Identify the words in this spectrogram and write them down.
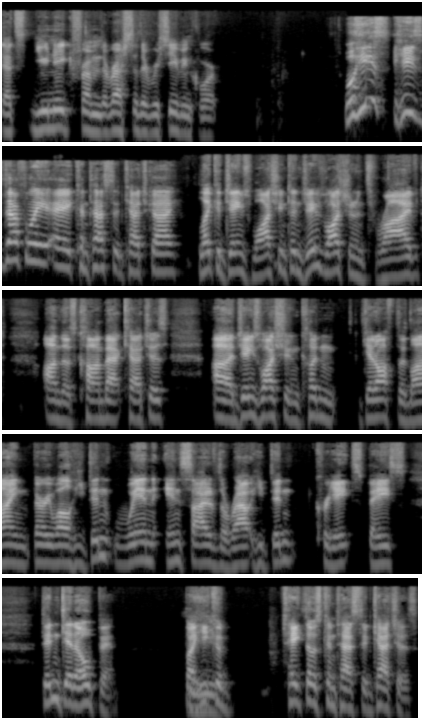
that's unique from the rest of the receiving corps? Well, he's he's definitely a contested catch guy, like a James Washington. James Washington thrived on those combat catches. Uh, James Washington couldn't get off the line very well. He didn't win inside of the route. He didn't create space, didn't get open, but mm-hmm. he could take those contested catches.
